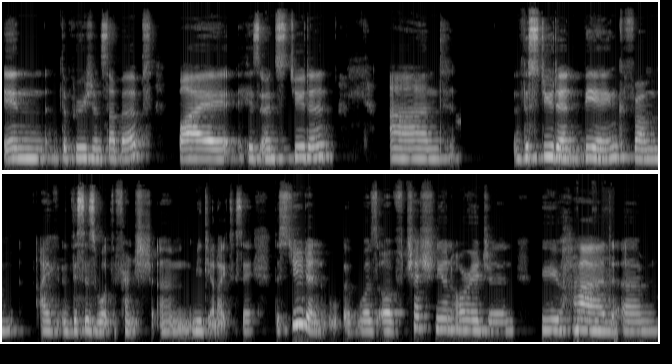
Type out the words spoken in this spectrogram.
in the Parisian suburbs by his own student, and the student being from I this is what the French um, media like to say. The student was of Chechnyan origin who had um,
